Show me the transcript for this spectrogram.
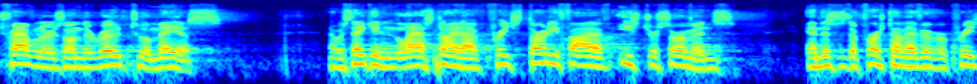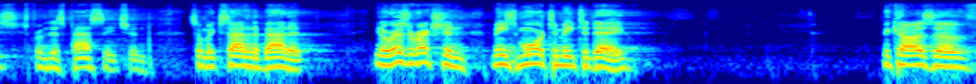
travelers on the road to Emmaus. I was thinking last night, I've preached 35 Easter sermons, and this is the first time I've ever preached from this passage, and so I'm excited about it. You know, resurrection means more to me today because of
